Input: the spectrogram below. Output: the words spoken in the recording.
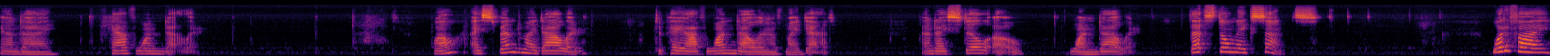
and I have one dollar. Well, I spend my dollar to pay off one dollar of my debt, and I still owe one dollar. That still makes sense. What if I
